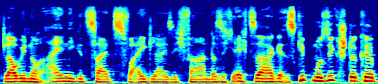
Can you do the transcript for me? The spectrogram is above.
glaube ich, noch einige Zeit zweigleisig fahren, dass ich echt sage, es gibt Musikstücke,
